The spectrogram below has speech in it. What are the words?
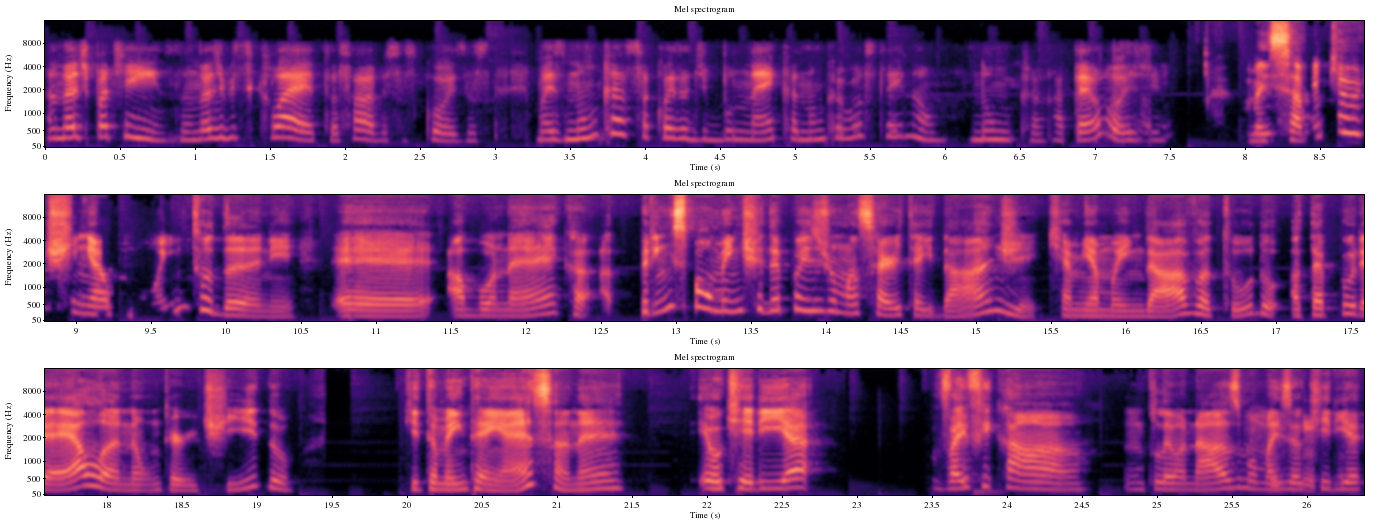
Andar de patins, andar de bicicleta, sabe? Essas coisas. Mas nunca essa coisa de boneca, nunca gostei, não. Nunca. Até hoje. Mas sabe que eu tinha muito, Dani? É, a boneca, principalmente depois de uma certa idade, que a minha mãe dava tudo, até por ela não ter tido, que também tem essa, né? Eu queria. Vai ficar um pleonasmo, mas eu queria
